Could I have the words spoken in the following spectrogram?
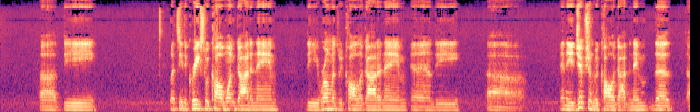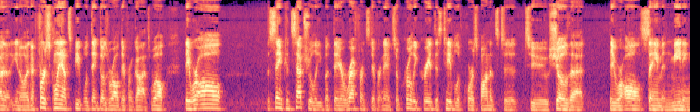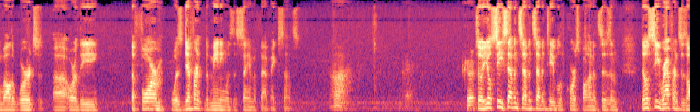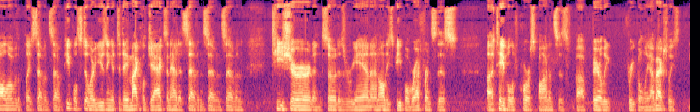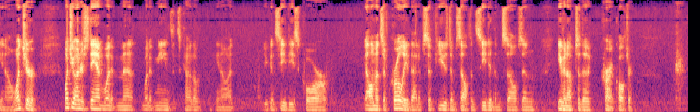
uh, the let's see, the Greeks would call one god a name, the Romans would call a god a name, and the uh, and the Egyptian would call a god a name. The uh, you know, at a first glance, people would think those were all different gods. Well, they were all the same conceptually, but they are referenced different names. So Crowley created this table of correspondence to to show that they were all same in meaning, while the words uh, or the the form was different, the meaning was the same. If that makes sense. ah, okay. Okay. So you'll see seven seven seven table of correspondences, and they'll see references all over the place. Seven seven. People still are using it today. Michael Jackson had a seven seven seven T-shirt, and so does Rihanna, and all these people reference this uh, table of correspondences uh, fairly frequently. I've actually, you know, once you're once you understand what it meant, what it means, it's kind of, you know, it, you can see these core elements of Crowley that have suffused himself and seeded themselves in, even up to the current culture.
